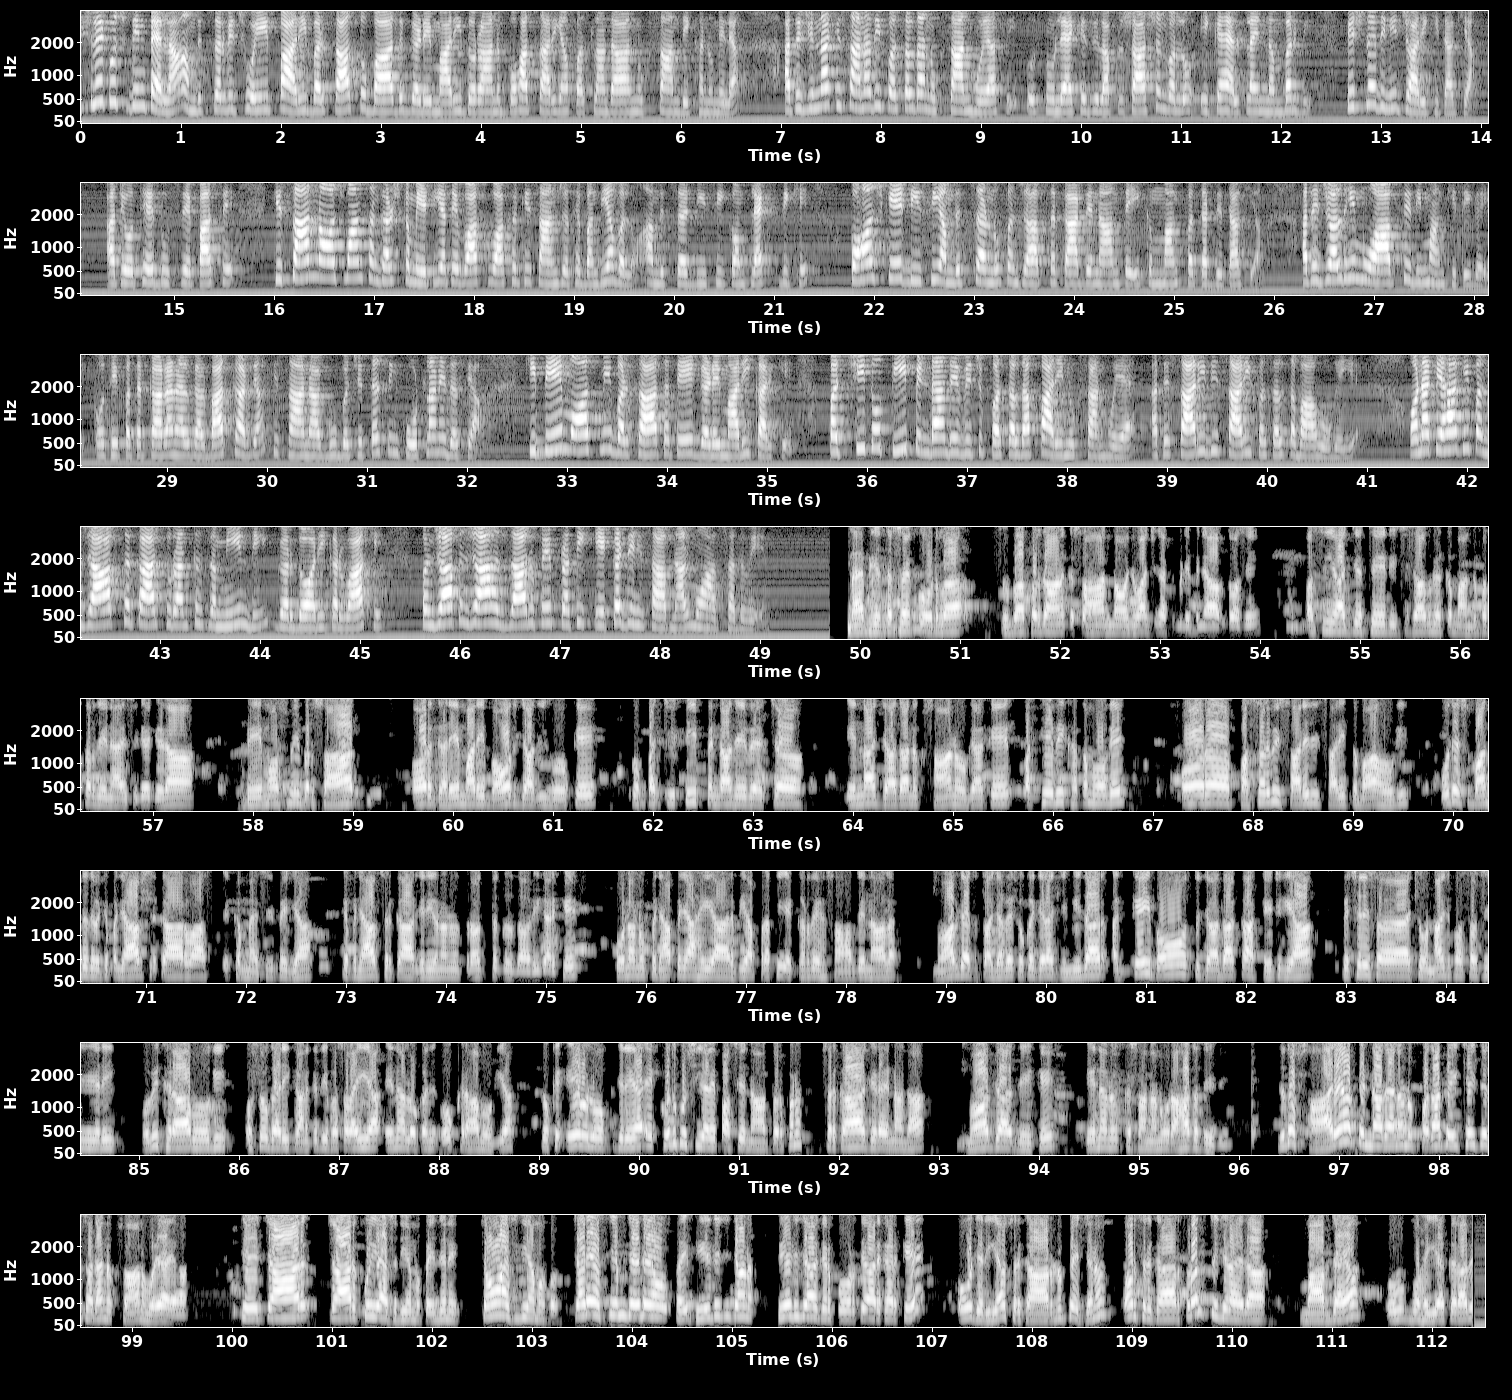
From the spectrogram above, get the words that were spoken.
ਪਿਛਲੇ ਕੁਝ ਦਿਨ ਪਹਿਲਾਂ ਅੰਮ੍ਰਿਤਸਰ ਵਿੱਚ ਹੋਈ ਭਾਰੀ ਬਰਸਾਤ ਤੋਂ ਬਾਅਦ ਗੜੇਮਾਰੀ ਦੌਰਾਨ ਬਹੁਤ ਸਾਰੀਆਂ ਫਸਲਾਂ ਦਾ ਨੁਕਸਾਨ ਦੇਖਣ ਨੂੰ ਮਿਲਿਆ ਅਤੇ ਜਿਨ੍ਹਾਂ ਕਿਸਾਨਾਂ ਦੀ ਫਸਲ ਦਾ ਨੁਕਸਾਨ ਹੋਇਆ ਸੀ, ਉਸ ਨੂੰ ਲੈ ਕੇ ਜ਼ਿਲ੍ਹਾ ਪ੍ਰਸ਼ਾਸਨ ਵੱਲੋਂ ਇੱਕ ਹੈਲਪਲਾਈਨ ਨੰਬਰ ਵੀ ਪਿਛਲੇ ਦਿਨੀ ਜਾਰੀ ਕੀਤਾ ਗਿਆ ਅਤੇ ਉੱਥੇ ਦੂਸਰੇ ਪਾਸੇ ਕਿਸਾਨ ਨੌਜਵਾਨ ਸੰਘਰਸ਼ ਕਮੇਟੀ ਅਤੇ ਵੱਖ-ਵੱਖ ਕਿਸਾਨ ਜਥੇਬੰਦੀਆਂ ਵੱਲੋਂ ਅੰਮ੍ਰਿਤਸਰ ਡੀਸੀ ਕੰਪਲੈਕਸ ਵਿਖੇ ਪਹੁੰਚ ਕੇ ਡੀਸੀ ਅੰਮ੍ਰਿਤਸਰ ਨੂੰ ਪੰਜਾਬ ਸਰਕਾਰ ਦੇ ਨਾਮ ਤੇ ਇੱਕ ਮੰਗ ਪੱਤਰ ਦਿੱਤਾ ਗਿਆ। ਅਤੇ ਜਲਦ ਹੀ ਮੁਆਵਜ਼ੇ ਦੀ ਮੰਗ ਕੀਤੀ ਗਈ। ਉੱਥੇ ਪੱਤਰਕਾਰਾਂ ਨਾਲ ਗੱਲਬਾਤ ਕਰਦਿਆਂ ਕਿਸਾਨ ਆਗੂ ਬਚਿੱਤਰ ਸਿੰਘ ਕੋਟਲਾ ਨੇ ਦੱਸਿਆ ਕਿ ਬੇਮੌਸਮੀ ਬਰਸਾਤ ਅਤੇ ਗੜੇਮਾਰੀ ਕਰਕੇ 25 ਤੋਂ 30 ਪਿੰਡਾਂ ਦੇ ਵਿੱਚ ਫਸਲ ਦਾ ਭਾਰੀ ਨੁਕਸਾਨ ਹੋਇਆ ਹੈ ਅਤੇ ਸਾਰੀ ਦੀ ਸਾਰੀ ਫਸਲ ਤਬਾਹ ਹੋ ਗਈ ਹੈ। ਉਹਨਾਂ ਕਿਹਾ ਕਿ ਪੰਜਾਬ ਸਰਕਾਰ ਤੁਰੰਤ ਜ਼ਮੀਨ ਦੀ ਗਰਦੌਰੀ ਕਰਵਾ ਕੇ 50-50 ਹਜ਼ਾਰ ਰੁਪਏ ਪ੍ਰਤੀ ਏਕੜ ਦੇ ਹਿਸਾਬ ਨਾਲ ਮੁਆਵਜ਼ਾ ਦੇਵੇ। ਮੈਂ ਬਜਿੱਤਰ ਸਿੰਘ ਕੋਟਲਾ, ਸੂਬਾ ਪ੍ਰਧਾਨ ਕਿਸਾਨ, ਨੌਜਵਾਨ ਸੰਘਰਸ਼ ਕਮੇਟੀ ਪੰਜਾਬ ਤੋਂ ਅਸੀਂ ਅਸੀਂ ਅੱਜ ਇੱਥੇ ਡੀਸੀ ਸਾਹਿਬ ਨੂੰ ਇੱਕ ਮੰਗ ਪੱਤਰ ਦੇਣ ਆਏ ਸੀਗੇ, ਜਿਹੜਾ ਬੇਮੌਸਮੀ ਬਰਸਾਤ ਔਰ ਗੜੇਮਾਰੀ ਬਹੁਤ ਜ਼ਿਆਦੀ ਹੋ ਕੇ ਕੋ 25 30 ਪਿੰਡਾਂ ਦੇ ਵਿੱਚ ਇੰਨਾ ਜ਼ਿਆਦਾ ਨੁਕਸਾਨ ਹੋ ਗਿਆ ਕਿ ਪੱਠੇ ਵੀ ਖਤਮ ਹੋ ਗਏ ਔਰ ਫਸਲ ਵੀ ਸਾਰੀ ਦੀ ਸਾਰੀ ਤਬਾਹ ਹੋ ਗਈ। ਉਹਦੇ ਸਬੰਧ ਦੇ ਵਿੱਚ ਪੰਜਾਬ ਸਰਕਾਰ ਵਾਸਤੇ ਇੱਕ ਮੈਸੇਜ ਭੇਜਿਆ ਕਿ ਪੰਜਾਬ ਸਰਕਾਰ ਜਿਹੜੀ ਉਹਨਾਂ ਨੂੰ ਤੁਰੰਤ ਗਰਦੌਰੀ ਕਰਕੇ ਉਹਨਾਂ ਨੂੰ 50-50 ਹਜ਼ਾਰ ਰੁਪਇਆ ਪ੍ਰਤੀ ਏਕੜ ਦੇ ਹਿਸਾਬ ਦੇ ਨਾਲ ਮੁਆਵਜ਼ਾ ਦਿੱਤਾ ਜਾਵੇ, ਕਿਉਂਕਿ ਜਿਹੜਾ ਜ਼ਿਮੀਂਦਾਰ ਅੱਗੇ ਹੀ ਬਹੁਤ ਜ਼ਿਆਦਾ ਘਾਟੇ 'ਚ ਗਿਆ ਪਿਛਲੇ ਸ- ਝੋਨਾ 'ਚ ਫਸਲ ਸੀ ਜਿਹੜੀ, ਉਹ ਵੀ ਖਰਾਬ ਹੋ ਗਈ, ਉਸ ਤੋਂ ਗਾੜੀ ਕਣਕ ਦੀ ਫਸਲ ਆਈ ਆ, ਇਹਨਾਂ ਲੋਕਾਂ ਦੀ ਉਹ ਖਰਾਬ ਹੋ ਗਿਆ ਕਿਉਂਕਿ ਇਹ ਲੋਕ ਜਿਹੜੇ ਆ, ਇਹ ਖੁਦਕੁਸ਼ੀ ਵਾਲੇ ਪਾਸੇ ਨਾ ਤੁਰਪਣ, ਸਰਕਾਰ ਜਿਹੜਾ ਇਹਨਾਂ ਦਾ ਮੁਆਵਜ਼ਾ ਦੇ ਕੇ ਇਹਨਾਂ ਨੂੰ, ਕਿਸਾਨਾਂ ਨੂੰ ਰਾਹਤ ਦੇਵੇ ਜਦੋਂ ਸਾਰਿਆਂ ਪਿੰਡਾਂ ਦਾ ਇਹਨਾਂ ਨੂੰ ਪਤਾ ਵੀ ਇੱਥੇ ਇੱਥੇ ਸਾਡਾ ਨੁਕਸਾਨ ਹੋਇਆ ਆ, ਤੇ ਚਾਰ ਚਾਰ ਕੋਈ ਐਸਡੀਐਮ ਪੈਂਦੇ ਨੇ, ਚੌਂ ਐਸਡੀਐਮ ਕੋਲ ਚਾਰੇ ਐਸਡੀਐਮ ਜਿਹੜੇ ਉਹ ਫੀਲਡ 'ਚ ਜਾਣ, ਫੀਲਡ ਜਾ ਕੇ ਰਿਪੋਰਟ ਤਿਆਰ ਕਰਕੇ ਉਹ ਜਿਹੜੀ ਆ, ਸਰਕਾਰ ਨੂੰ ਭੇਜਣ ਔਰ ਸਰਕਾਰ ਤੁਰੰਤ ਜਿਹੜਾ ਇਹਦਾ ਮੁਆਵਜ਼ਾ ਆ, ਉਹ ਮੁਹੱਈਆ ਕਰਾਵੇ।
